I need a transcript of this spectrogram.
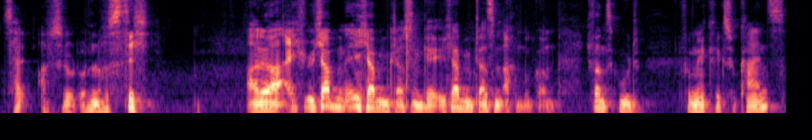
Das ist halt absolut unlustig. Alter, ich, ich habe ich hab einen Klassen, ich habe einen Klassenlachen bekommen. Ich fand's gut. Von mir kriegst du keins.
